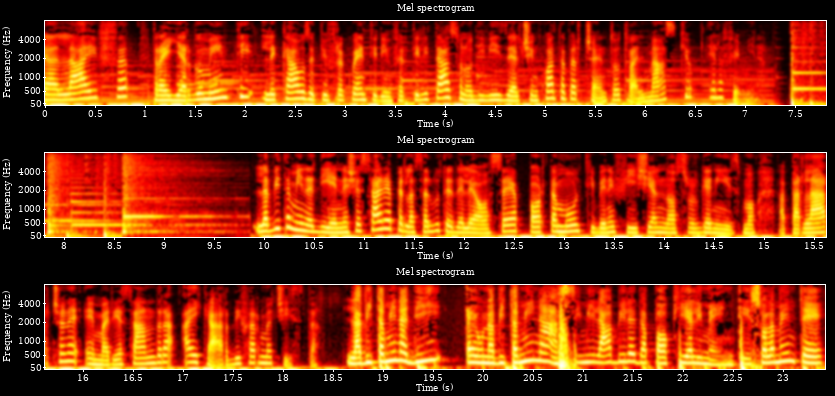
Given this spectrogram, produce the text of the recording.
a Life. Tra gli argomenti, le cause più frequenti di infertilità sono divise al 50% tra il maschio e la femmina. La vitamina D è necessaria per la salute delle ossa e apporta molti benefici al nostro organismo. A parlarcene è Maria Sandra Aicardi, farmacista. La vitamina D è una vitamina assimilabile da pochi alimenti, solamente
